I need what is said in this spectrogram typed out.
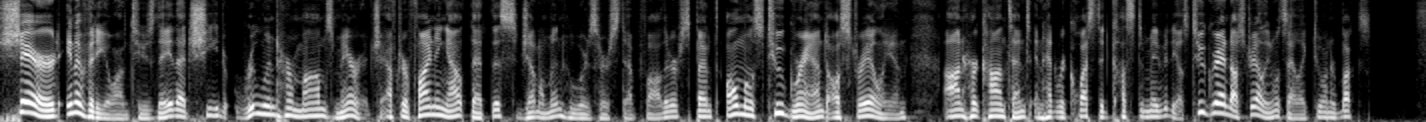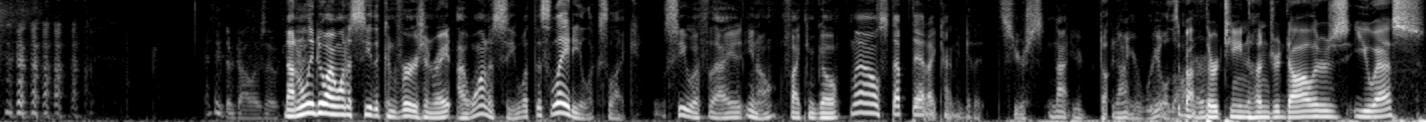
shared in a video on Tuesday that she'd ruined her mom's marriage after finding out that this gentleman, who was her stepfather, spent almost two grand Australian on her content and had requested custom made videos. Two grand Australian, what's that, like 200 bucks? I think their dollars okay. Not only do I want to see the conversion rate, I want to see what this lady looks like. See if I, you know, if I can go. Well, stepdad, I kind of get it. It's your not your not your real It's daughter. about thirteen hundred dollars US.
